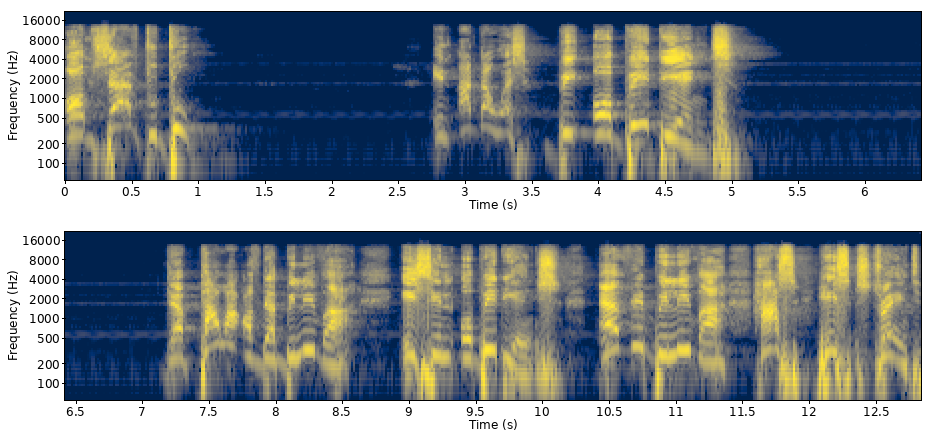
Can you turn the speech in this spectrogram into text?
Observe to do. In other words, be obedient the power of the believer is in obedience. Every believer has his strength,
